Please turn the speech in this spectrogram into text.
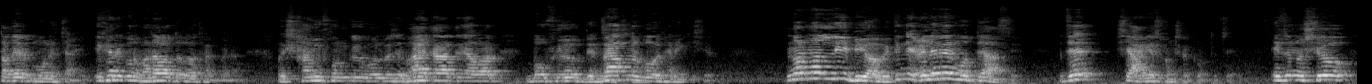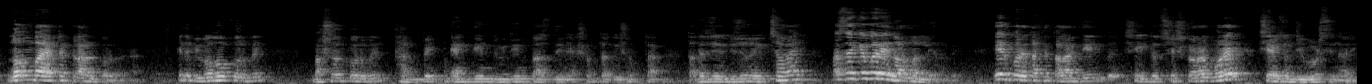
তাদের মনে চায়। এখানে কোনো বাধাবাধকতা থাকবে না। ওই স্বামী ফোন করে বলবে যে, ভাই, তাড়াতাড়ি আমার বউ ফেরত দেন। ভাই, আপনার বউ এখানে কিসের? নর্মালি বিয়ে হবে, কিন্তু এলেমের মধ্যে আছে যে সে আগে সংসার করতে চায়। এই জন্য সেও লম্বা একটা প্ল্যান করবে না। কিন্তু বিবাহ করবে, বাসর করবে, থাকবে, একদিন, দুই দিন, পাঁচ দিন, এক সপ্তাহ, দুই সপ্তাহ, তাদের যদি দুজনের ইচ্ছা হয়, বাস একেবারে নর্মালি হবে। এরপরে তাকে তালাক দিয়ে দিবে সেই ইদ্যত শেষ করার পরে সে একজন ডিভোর্সি নারী।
